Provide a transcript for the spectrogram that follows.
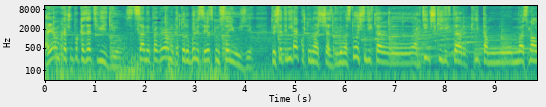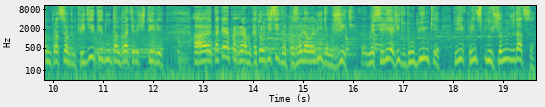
А я вам хочу показать видео, социальные программы, которые были в Советском Союзе. То есть это не как вот у нас сейчас дальневосточный гектар, э, арктический гектар, какие там э, с малым процентом кредиты идут, там 2-4. А такая программа, которая действительно позволяла людям жить на селе, жить в глубинке и, в принципе, ни в чем не нуждаться.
